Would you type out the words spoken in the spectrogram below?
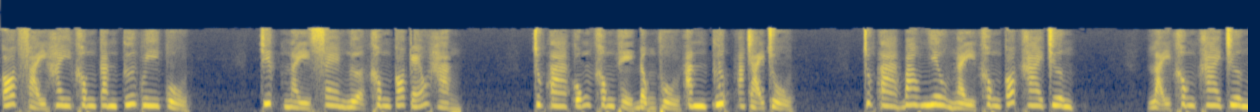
Có phải hay không căn cứ quy củ. Chiếc này xe ngựa không có kéo hàng. Chúng ta cũng không thể đồng thủ ăn cướp à, trại chủ. Chúng ta bao nhiêu ngày không có khai trương. Lại không khai trương.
